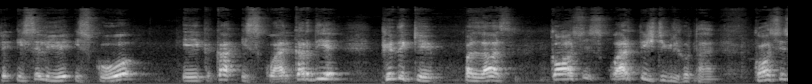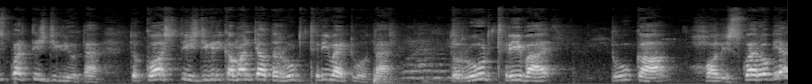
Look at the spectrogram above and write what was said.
तो इसलिए इसको एक का स्क्वायर कर दिए, फिर देखिए प्लस कॉस स्क्वायर तीस डिग्री होता है। कॉस स्क्वायर तीस डिग्री होता है तो कॉस तीस डिग्री का मान क्या होता है? रूट थ्री बाय टू होता है। तो रूट थ्री बाय टू का होल स्क्वायर हो गया।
